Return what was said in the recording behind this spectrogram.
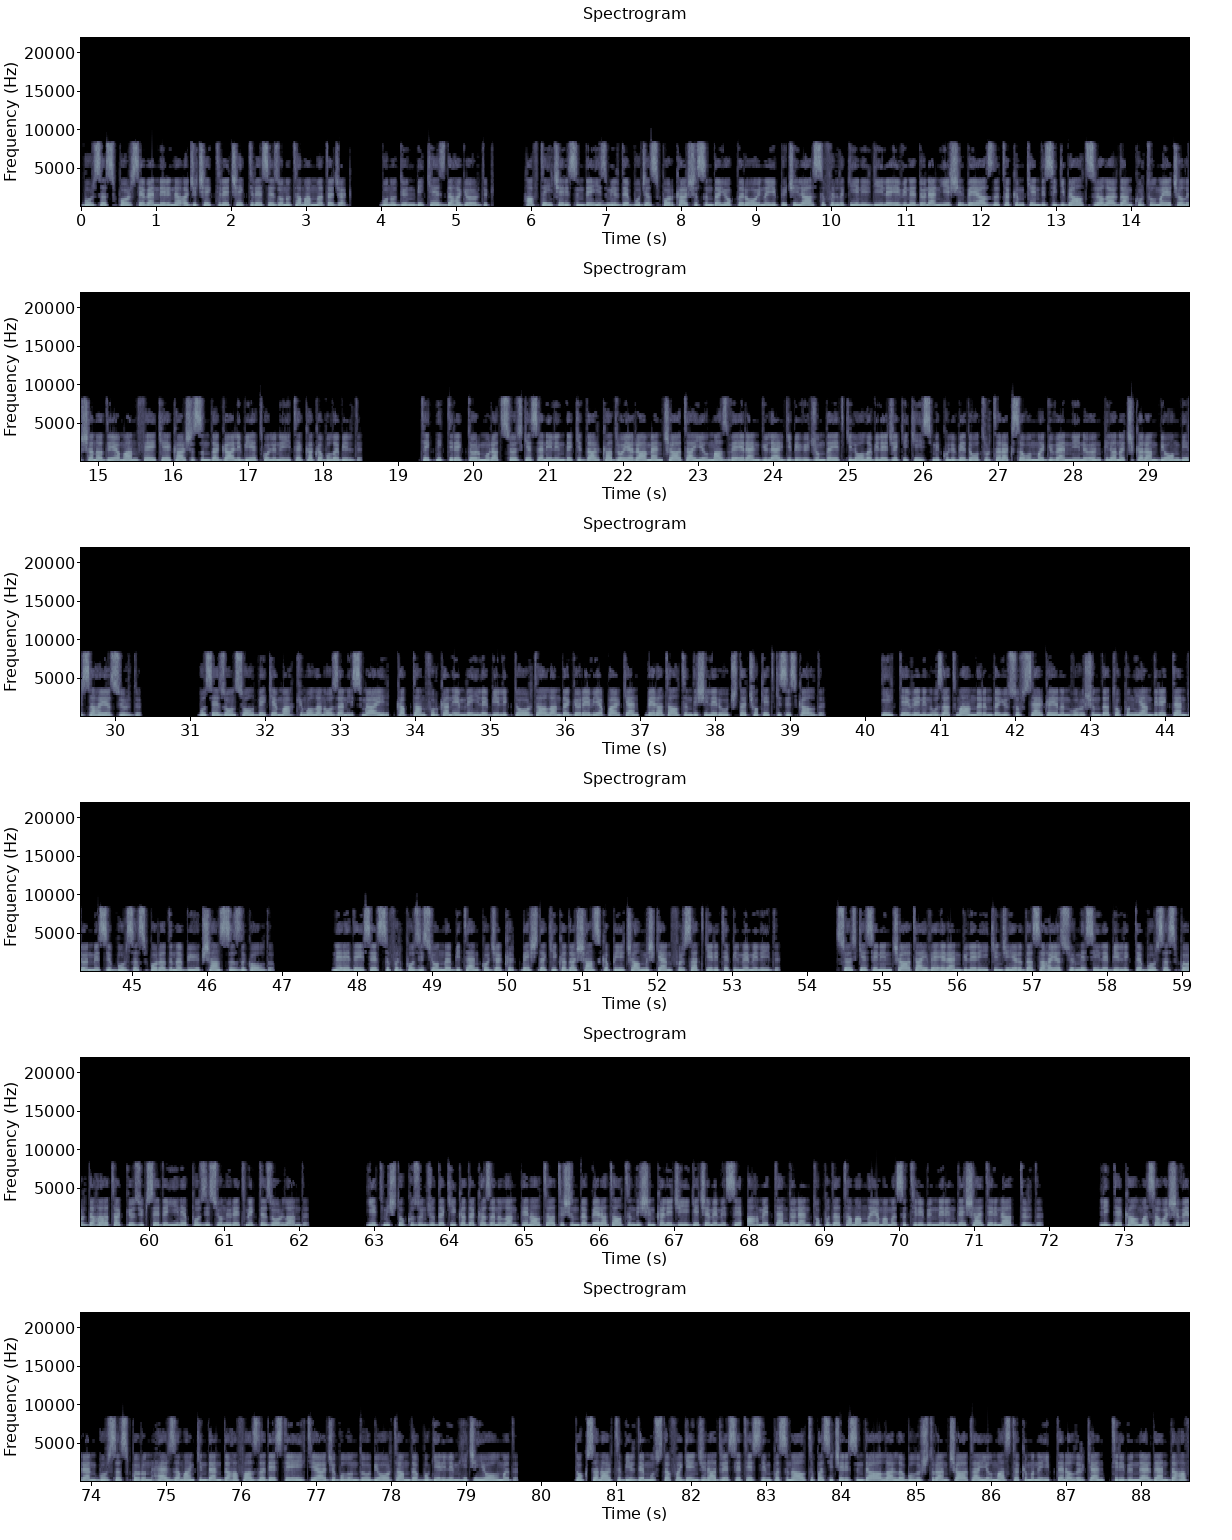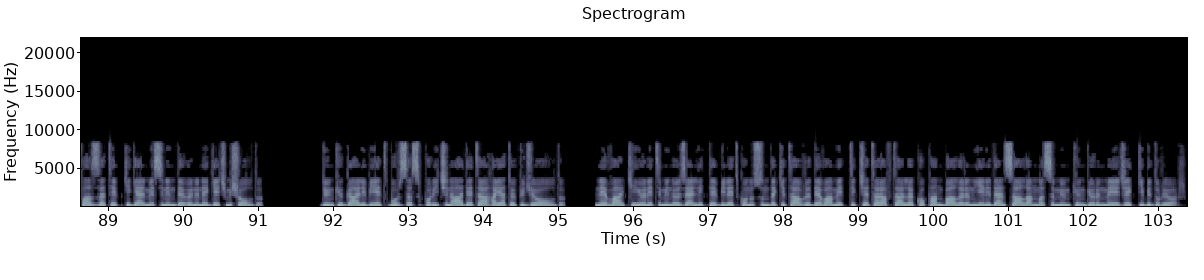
Bursa spor sevenlerine acı çektire çektire sezonu tamamlatacak. Bunu dün bir kez daha gördük. Hafta içerisinde İzmir'de Buca Spor karşısında yokları oynayıp 3 ila 0'lık yenilgiyle evine dönen yeşil beyazlı takım kendisi gibi alt sıralardan kurtulmaya çalışan Adıyaman FK karşısında galibiyet golünü ite kaka bulabildi. Teknik direktör Murat Sözkesen elindeki dar kadroya rağmen Çağatay Yılmaz ve Eren Güler gibi hücumda etkili olabilecek iki ismi kulübede oturtarak savunma güvenliğini ön plana çıkaran bir 11 sahaya sürdü. Bu sezon sol beke mahkum olan Ozan İsmail, kaptan Furkan Emre ile birlikte orta alanda görev yaparken, Berat Altındiş ileri uçta çok etkisiz kaldı. İlk devrenin uzatma anlarında Yusuf Serkaya'nın vuruşunda topun yan direkten dönmesi Bursa Spor adına büyük şanssızlık oldu. Neredeyse sıfır pozisyonla biten koca 45 dakikada şans kapıyı çalmışken fırsat geri tepilmemeliydi. Sözkesen'in Çağatay ve Eren Güler'i ikinci yarıda sahaya sürmesiyle birlikte Bursa Spor daha atak gözükse de yine pozisyon üretmekte zorlandı. 79. dakikada kazanılan penaltı atışında Berat Altındiş'in kaleciyi geçememesi, Ahmet'ten dönen topu da tamamlayamaması tribünlerin de şalterini attırdı. Ligde kalma savaşı veren Bursa Spor'un her zamankinden daha fazla desteğe ihtiyacı bulunduğu bir ortamda bu gerilim hiç iyi olmadı. 90 artı 1'de Mustafa Genc'in adrese teslim pasını 6 pas içerisinde ağlarla buluşturan Çağatay Yılmaz takımını ipten alırken, tribünlerden daha fazla tepki gelmesinin de önüne geçmiş oldu. Dünkü galibiyet Bursa Spor için adeta hayat öpücüğü oldu. Ne var ki yönetimin özellikle bilet konusundaki tavrı devam ettikçe taraftarla kopan bağların yeniden sağlanması mümkün görünmeyecek gibi duruyor.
